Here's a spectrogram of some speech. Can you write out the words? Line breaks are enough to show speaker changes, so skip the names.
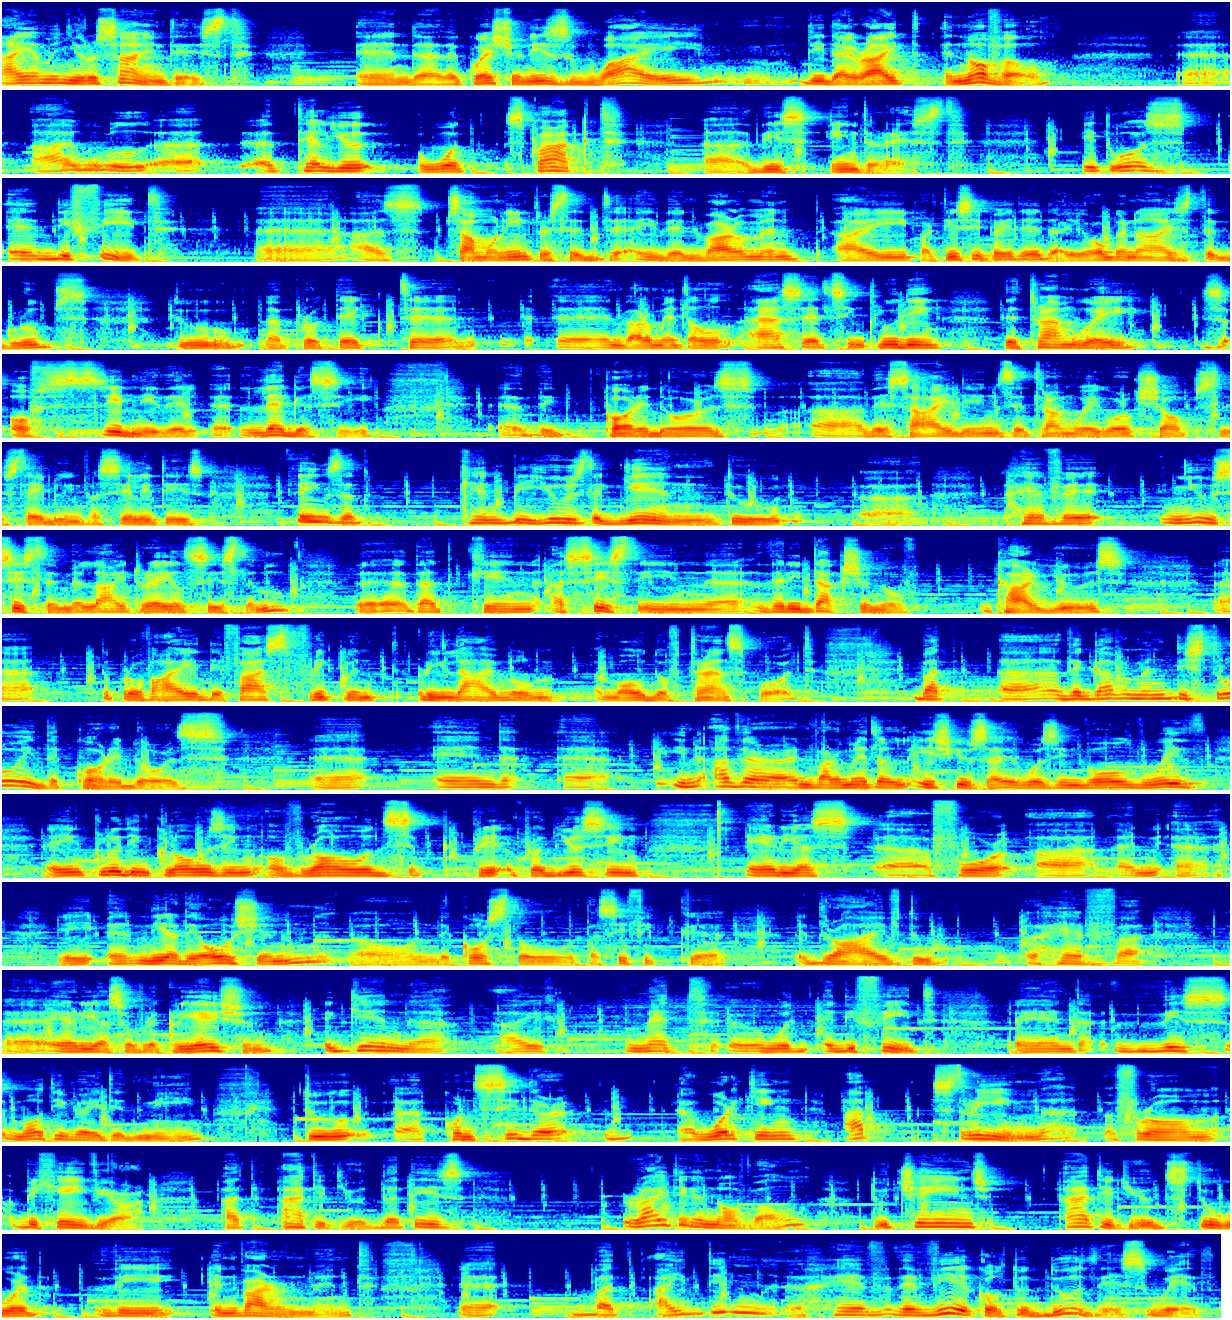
I am a neuroscientist, and uh, the question is why did I write a novel? Uh, I will uh, uh tell you what sparked uh, this interest. It was a defeat. Uh, as someone interested in the environment, I participated, I organized groups to protect environmental assets, including the tramways of Sydney, the uh, legacy, uh, the corridors, uh, the sidings, the tramway workshops, the stabling facilities, things that can be used again to uh, have a new system, a light rail system uh, that can assist in uh, the reduction of car use to provide a fast, frequent, reliable mode of transport. But uh, the government destroyed the corridors. Uh, and uh, in other environmental issues I was involved with, including closing of roads, producing areas uh, for uh, an, uh, a, a near the ocean on the coastal Pacific drive to have areas of recreation. Again, I met uh, with a defeat. And this motivated me to uh, consider uh, working upstream from behavior at attitude. That is, writing a novel to change attitudes toward the environment. Uh, but I didn't have the vehicle to do this with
